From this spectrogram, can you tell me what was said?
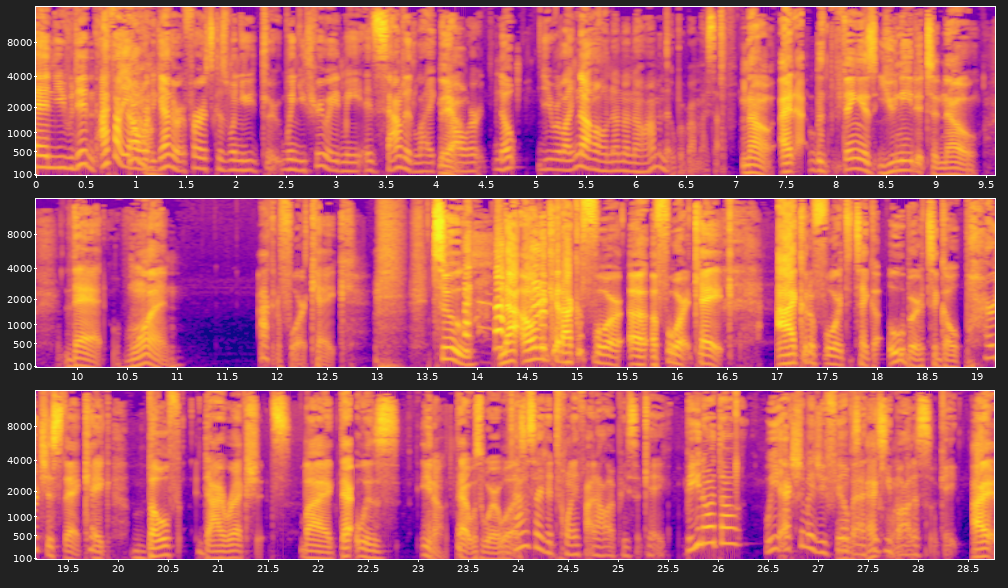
and you didn't. I thought y'all were together at first because when you th- when you three wayed me, it sounded like Yeah. y'all were. Nope, you were like, no, no, no, no. I'm in the Uber by myself. No, and but the thing is, you needed to know that one, I could afford cake. Two, not only could I afford uh, afford cake, I could afford to take an Uber to go purchase that cake both directions. Like that was, you know, that was where it was. That was like a twenty five dollar piece of cake. But you know what though? We actually made you feel bad. I think you bought us some cake. I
